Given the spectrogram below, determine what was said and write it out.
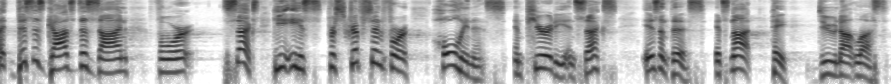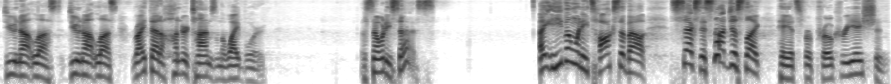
Right? This is God's design for sex. He, his prescription for holiness and purity in sex isn't this. It's not hey, do not lust, do not lust, do not lust. Write that a hundred times on the whiteboard. That's not what he says. I, even when he talks about sex, it's not just like, hey, it's for procreation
